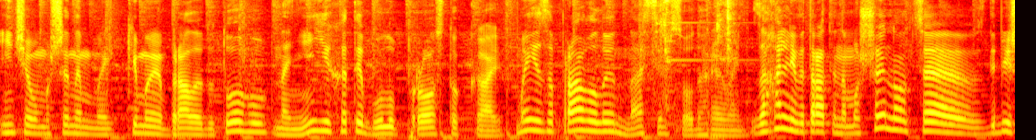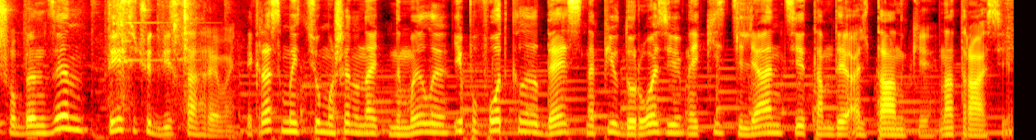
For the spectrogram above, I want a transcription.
іншими машинами, які ми брали до того, на ній їхати було просто кайф. Ми її заправили на 700 гривень. Загальні витрати на машину це здебільшого бензин 1200 гривень. Якраз ми цю машину навіть не мили і пофоткали десь на півдорозі на якійсь ділянці, там де альтанки на трасі.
